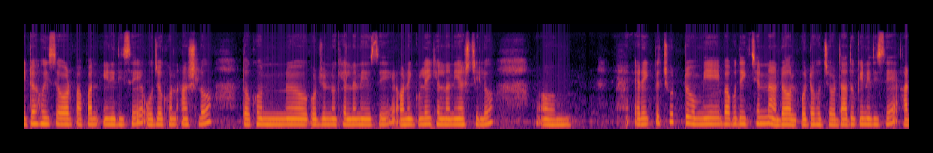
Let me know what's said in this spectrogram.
এটা হয়েছে ওর পাপা এনে দিছে, ও যখন আসলো, তখন ওর জন্য খেলনা নিয়েছে, অনেকগুলোই খেলনা নিয়ে আসছিল। আর একটা ছোট্ট মেয়ে বাবু দেখছেন না ডল ওটা হচ্ছে ওর দাদু কিনে দিছে, আর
